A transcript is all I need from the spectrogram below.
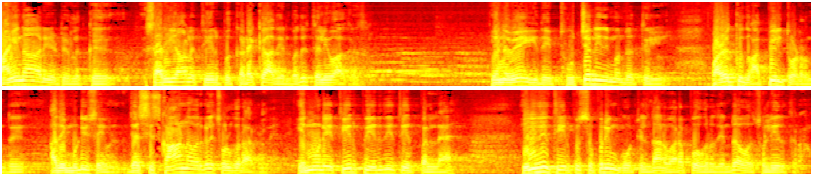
மைனாரிட்டிகளுக்கு சரியான தீர்ப்பு கிடைக்காது என்பது தெளிவாகிறது. எனவே இதை உச்சநீதிமன்றத்தில் வழக்கு அப்பீல் தொடர்ந்து அதை முடிவு செய்ய வேண்டும். ஜஸ்டிஸ் கான் அவர்களே சொல்கிறார்கள் என்னுடைய தீர்ப்பு இறுதி தீர்ப்பல்ல இறுதி தீர்ப்பு சுப்ரீம் கோர்ட்டில் தான் வரப்போகிறது என்று அவர் சொல்லியிருக்கிறார்.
